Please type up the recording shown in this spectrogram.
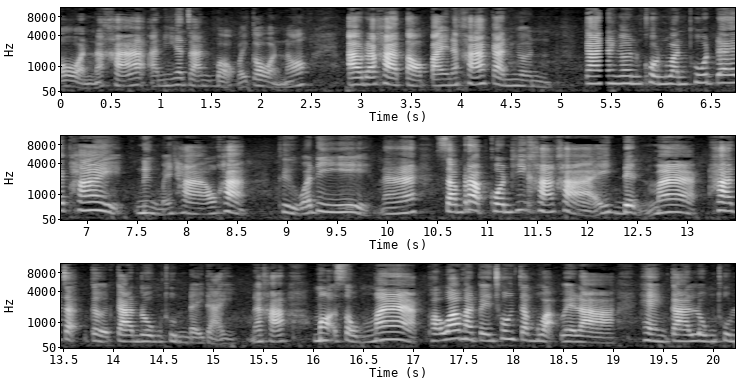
อ่อนนะคะ อันนี้อาจารย์บอกไว้ก่อนเนาะ เอาราคาต่อไปนะคะ การเงิน การเงินคนวันพุธได้ไพ่หนึ่งไม้เท้าค่ะ ถือว่าดีนะสำหรับคนที่ค้าขายเด่นมาก ถ้าจะเกิดการลงทุนใด ๆนะคะ เหมาะสมมาก เพราะว่ามันเป็นช่วงจังหวะเวลา แห่งการลงทุน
